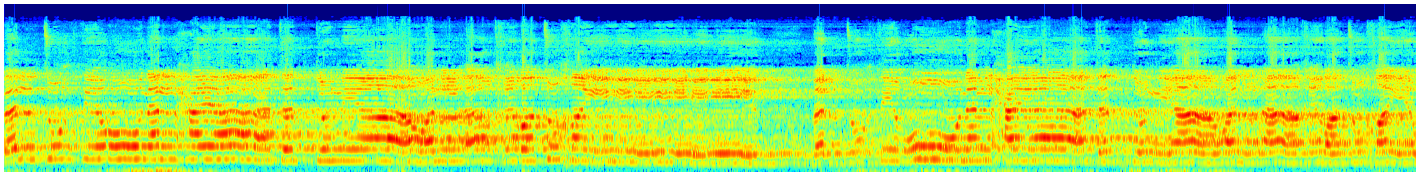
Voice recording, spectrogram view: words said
بل تؤثرون الحياة الدنيا والآخرة خير. بل تؤثرون الحياة الدنيا والآخرة خير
